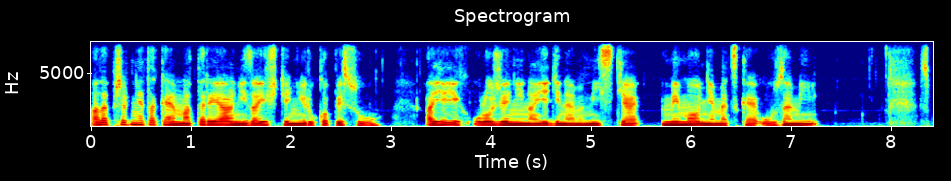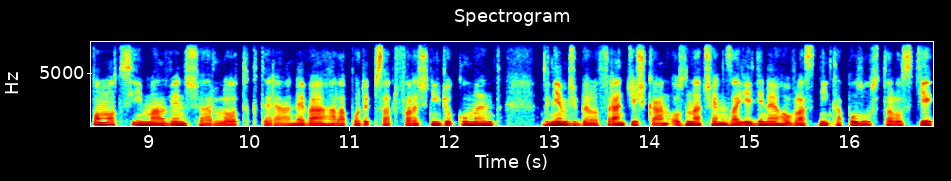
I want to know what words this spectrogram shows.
ale předně také materiální zajištění rukopisů a jejich uložení na jediném místě mimo německé území. S pomocí Malvin Charlotte, která neváhala podepsat falešný dokument, v němž byl Františkán označen za jediného vlastníka pozůstalosti,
